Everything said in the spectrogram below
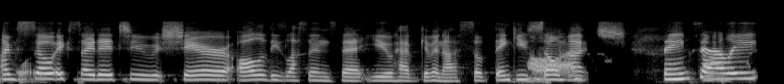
I'm so excited to share all of these lessons that you have given us. So thank you so much. Thanks, um, Allie.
